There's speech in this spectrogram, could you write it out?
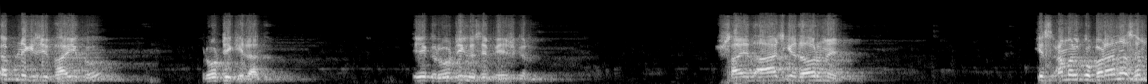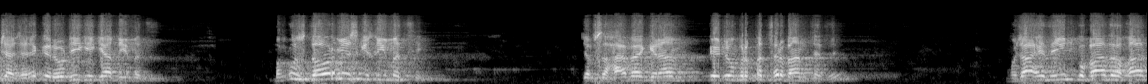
کہ اپنے کسی بھائی کو روٹی کھلا دو، ایک روٹی اسے پیش کر دو۔ شاید آج کے دور میں اس عمل کو بڑا نہ سمجھا جائے کہ روٹی کی کیا قیمت مگر اس دور میں اس کی قیمت تھی۔ جب صحابہ کرام پیٹوں پر پتھر باندھتے تھے، مجاہدین کو بعد اوقات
